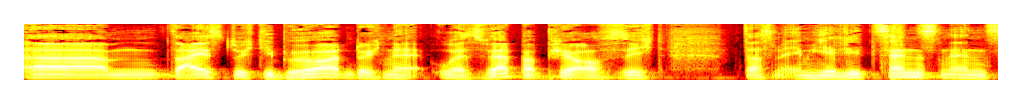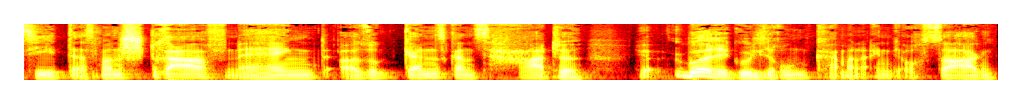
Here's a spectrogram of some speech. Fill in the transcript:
ähm, sei es durch die Behörden, durch eine US-Wertpapieraufsicht, dass man eben hier Lizenzen entzieht, dass man Strafen erhängt, also ganz, ganz harte ja, Überregulierung kann man eigentlich auch sagen,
